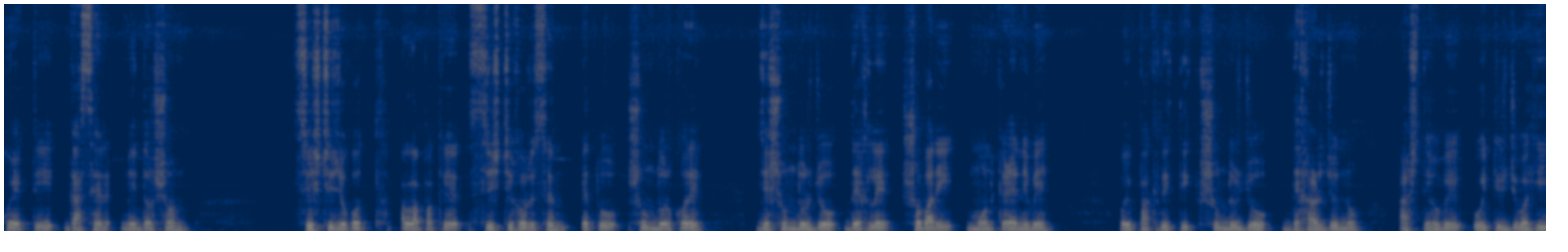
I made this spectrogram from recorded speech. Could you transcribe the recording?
কয়েকটি গাছের নিদর্শন। সৃষ্টি জগৎ আল্লাপাকে সৃষ্টি করেছেন, এত সুন্দর করে। যে সৌন্দর্য দেখলে সবারই মন কেড়ে নেবে। ওই প্রাকৃতিক সৌন্দর্য দেখার জন্য আসতে হবে ঐতিহ্যবাহী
